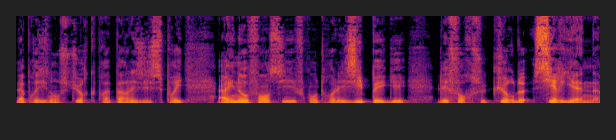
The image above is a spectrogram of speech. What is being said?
La présidence turque prépare les esprits à une offensive contre les YPG, les forces kurdes syriennes.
